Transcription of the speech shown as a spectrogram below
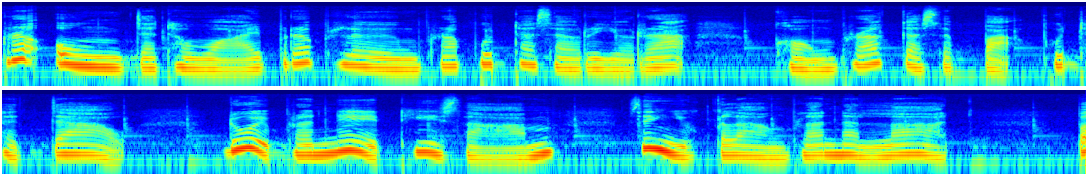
พระองค์จะถวายพระเพลิงพระพุทธสรีระของพระกัสสปะพุทธเจ้า ด้วยพระเนตรที่สามซึ่งอยู่กลางพระนัลลาดป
